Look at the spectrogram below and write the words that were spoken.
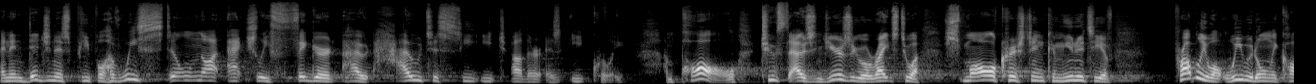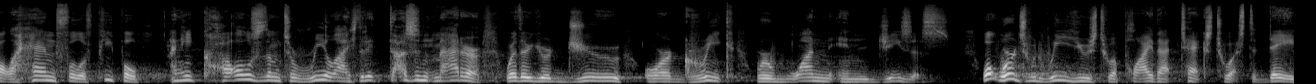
and indigenous people, have we still not actually figured out how to see each other as equally? And Paul, 2,000 years ago, writes to a small Christian community of probably what we would only call a handful of people, and he calls them to realize that it doesn't matter whether you're Jew or Greek, we're one in Jesus. What words would we use to apply that text to us today?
